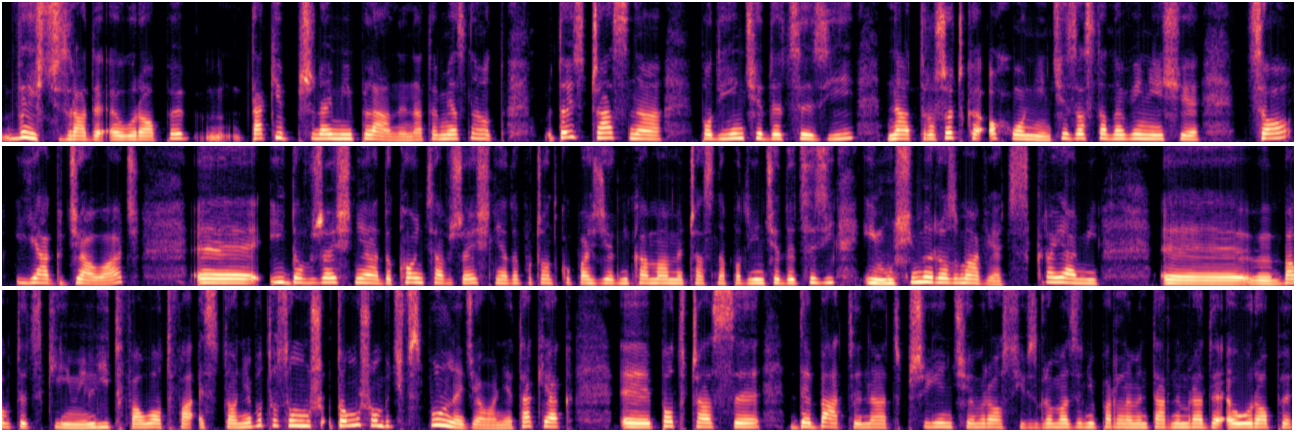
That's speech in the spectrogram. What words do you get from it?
wyjść z Rady Europy. Takie przynajmniej plany. Natomiast no, to jest czas na podjęcie decyzji, na troszeczkę ochłonięcie, zastanowienie się, co jak działać. E, I do września, do końca września, do początku października mamy czas na podjęcie decyzji i musimy rozmawiać z krajami e, bałtyckimi, Litwa, Łotwa, Estonia, bo to, są, to muszą być wspólne działania. Tak jak e, podczas debaty nad przyjęciem Rosji w Zgromadzeniu Parlamentarnym Rady Europy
